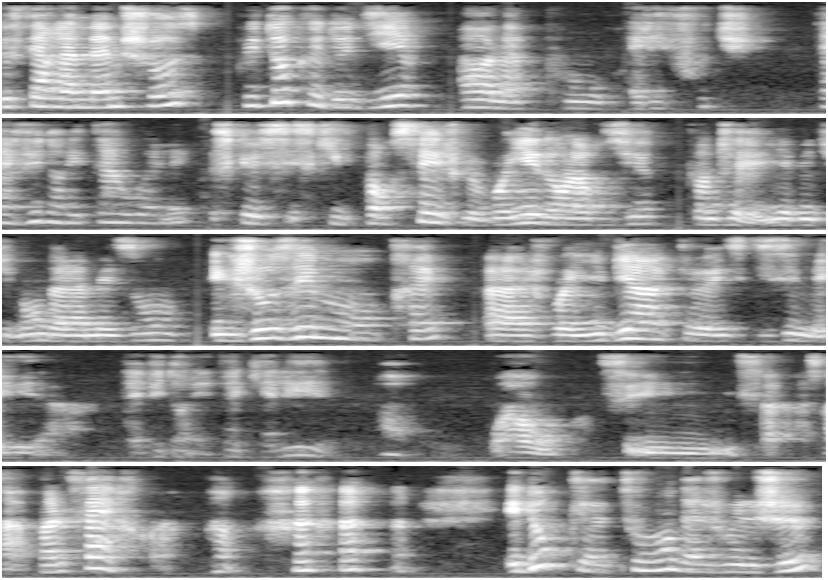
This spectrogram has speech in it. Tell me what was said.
de faire la même chose, plutôt que de dire, oh la pauvre, elle est foutue. T'as vu dans l'état où elle est? Parce que c'est ce qu'ils pensaient, je le voyais dans leurs yeux quand il y avait du monde à la maison et que j'osais me montrer. Euh, je voyais bien qu'ils se disaient, mais euh, t'as vu dans l'état qu'elle est? Waouh, ça, ça va pas le faire quoi. et donc euh, tout le monde a joué le jeu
